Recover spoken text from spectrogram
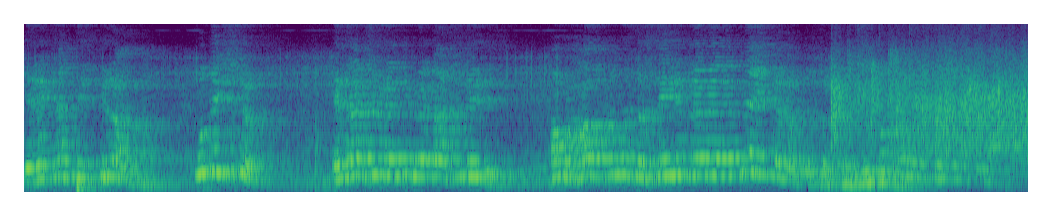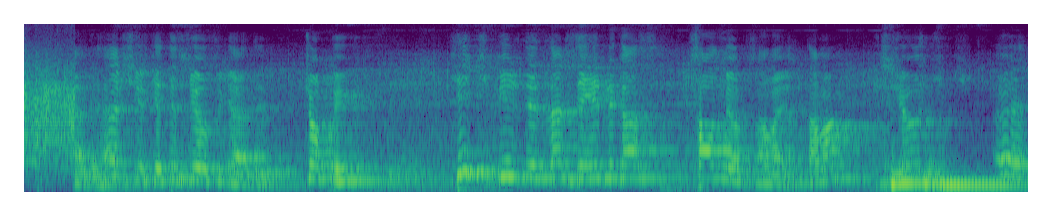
gereken tedbir alın. Bunu istiyoruz. Enerji üretimine karşı değiliz. Ama halkımızda zehirlemelerine engel olacağız. Geldi. Her şirketin CEO'su geldi. Çok büyük. Hiçbir dediler zehirli gaz salmıyoruz havaya. Tamam. Çözümünüz. Evet.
